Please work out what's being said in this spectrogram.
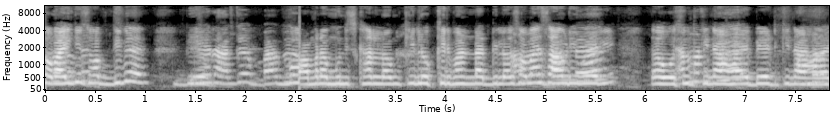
সবাই কি সব দিবে? আমরা মুনিশ খাল্লাম কি লক্ষ্মীর ভান্ডার দিল সবাই সাউরি বেরি ওষুধ কিনা হয় বেড কিনা হয়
